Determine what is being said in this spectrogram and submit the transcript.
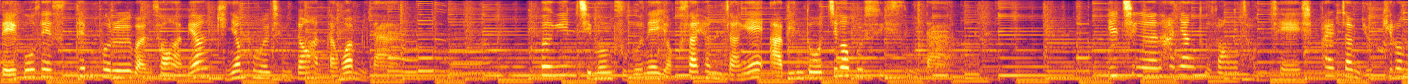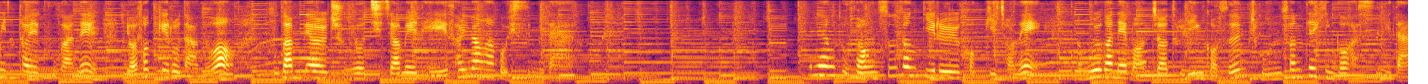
네 곳의 스탬프를 완성하면 기념품을 증정한다고 합니다. 흥인 지문 부근의 역사 현장에 아빈도 찍어볼 수 있습니다. 1층은 한양 도성 전체 18.6km의 구간을 6개로 나누어 구간별 중요 지점에 대해 설명하고 있습니다. 한양 도성 순성길을 걷기 전에 박물관에 먼저 들린 것은 좋은 선택인 것 같습니다.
